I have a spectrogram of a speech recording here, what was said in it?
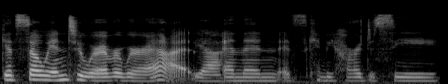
get so into wherever we're at yeah and then it can be hard to see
